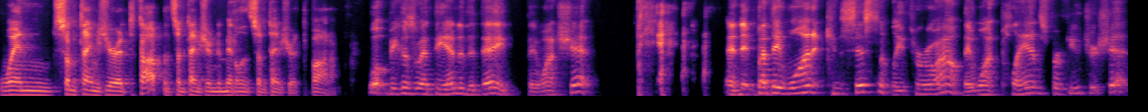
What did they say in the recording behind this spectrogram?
When sometimes you're at the top and sometimes you're in the middle and sometimes you're at the bottom? Well, because at the end of the day, they want shit. and they, but they want it consistently throughout. They want plans for future shit.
